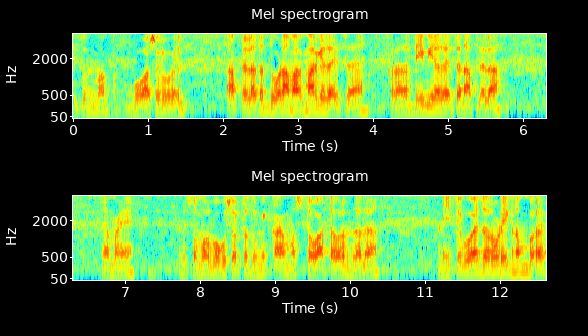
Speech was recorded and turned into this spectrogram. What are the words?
तिथून मग गोवा सुरू होईल. तर आपल्याला आता दोडामार्ग मार्गे जायचं आहे. कारण आता देवीला जायचं आहे ना आपल्याला. त्यामुळे आणि समोर बघू शकता तुम्ही काय मस्त वातावरण झालं आहे. आणि इथे गोव्याचा रोड एक नंबर आहे.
